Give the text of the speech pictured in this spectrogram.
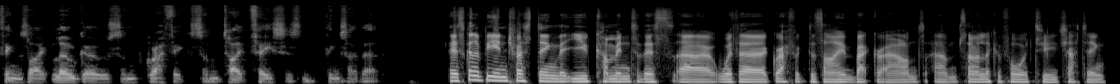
things like logos and graphics and typefaces and things like that. It's going to be interesting that you come into this uh, with a graphic design background. Um, so I'm looking forward to chatting.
